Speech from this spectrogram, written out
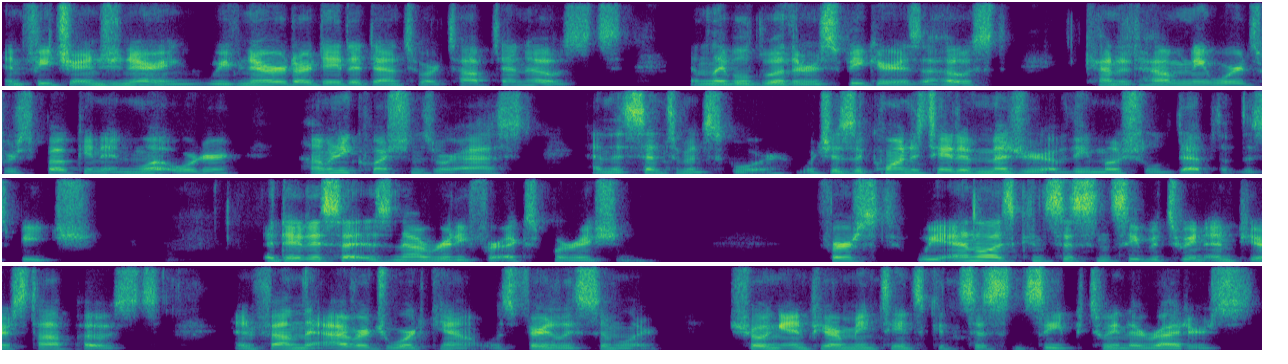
and feature engineering, we've narrowed our data down to our top 10 hosts and labeled whether a speaker is a host, counted how many words were spoken in what order, how many questions were asked, and the sentiment score, which is a quantitative measure of the emotional depth of the speech. The dataset is now ready for exploration. First, we analyzed consistency between NPR's top hosts and found the average word count was fairly similar, showing NPR maintains consistency between their writers.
